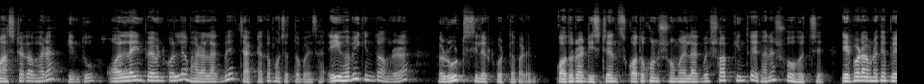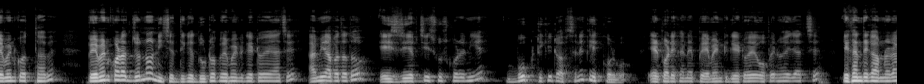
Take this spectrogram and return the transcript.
পাঁচ টাকা ভাড়া, কিন্তু অনলাইন পেমেন্ট করলে ভাড়া লাগবে চার টাকা পঁচাত্তর পয়সা। এইভাবেই কিন্তু আপনারা রুট সিলেক্ট করতে পারেন। কতটা ডিস্টেন্স কতক্ষণ সময় লাগবে, সব কিন্তু এখানে শো হচ্ছে। এরপর আপনাকে পেমেন্ট করতে হবে। পেমেন্ট করার জন্য নিচের দিকে দুটো পেমেন্ট গেটওয়ে আছে। আমি আপাতত এইচডিএফসি চুজ করে নিয়ে বুক টিকিট অপশানে ক্লিক করব। এরপর এখানে পেমেন্ট গেটওয়ে ওপেন হয়ে যাচ্ছে। এখান থেকে আপনারা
